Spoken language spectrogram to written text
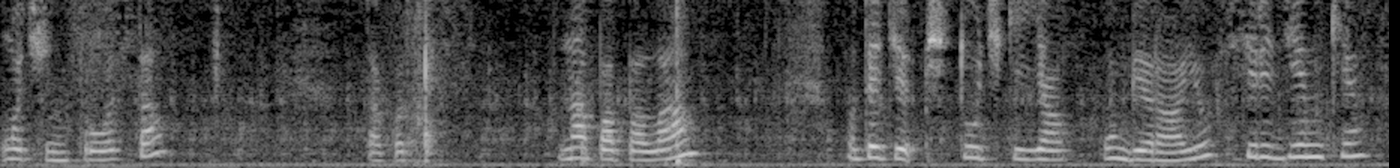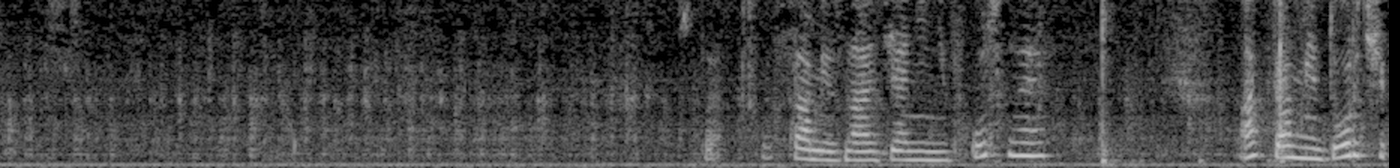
очень просто. Так вот, напополам. Вот эти штучки я убираю, серединки. Сами знаете, они невкусные. А помидорчик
